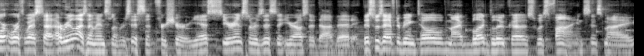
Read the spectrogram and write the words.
Fort Worth West Side. I realize I'm insulin resistant for sure. Yes, you're insulin resistant. You're also diabetic. This was after being told my blood glucose was fine since my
